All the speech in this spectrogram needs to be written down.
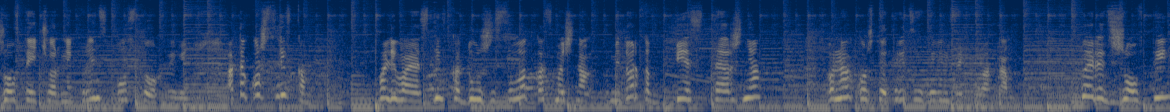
жовтий чорний принц по 100 гривень. А також слівка. Полівая слівка дуже солодка, смачна помідорка без стержня. Вона коштує 30 гривень за кілограм. Перець жовтий,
